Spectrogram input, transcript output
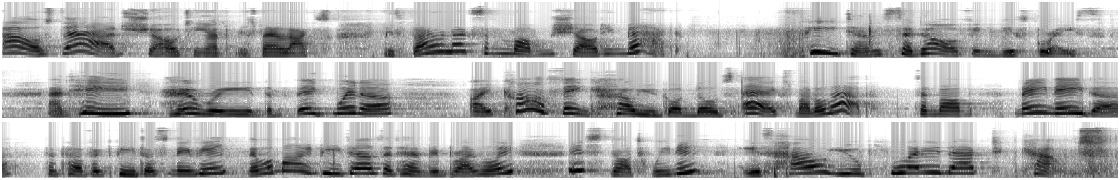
Oh, How's that? shouting at Miss Battleaxe. Miss Battleaxe and Mom shouting back. Peter set off in disgrace. And he, Henry, the big winner, I can't think how you got those eggs muddled up, said Mom. Me neither, said Perfect Peter, sniffing. Never mind, Peter, said Henry brightly. It's not winning, it's how you play that counts.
